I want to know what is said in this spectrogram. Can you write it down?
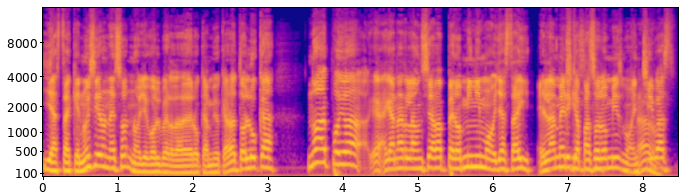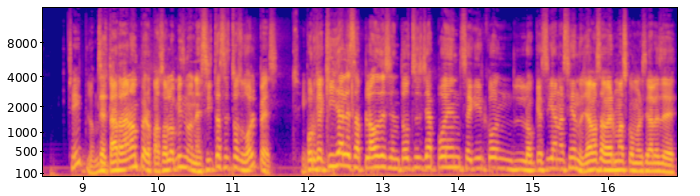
y hasta que no hicieron eso, no llegó el verdadero cambio. Que ahora Toluca no ha podido ganar la onceava, pero mínimo ya está ahí. En la América Sí, pasó sí. lo mismo. En. Chivas sí, lo se tardaron, pero pasó lo mismo. Necesitas estos golpes. Porque aquí ya les aplaudes, entonces ya pueden seguir con lo que sigan haciendo. Ya vas a ver más comerciales de,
